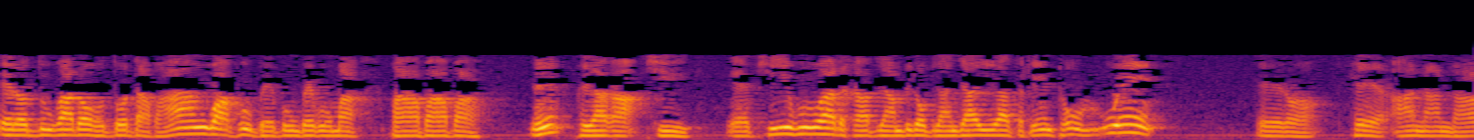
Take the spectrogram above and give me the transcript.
အဲ့တော့သူကတော့ဟိုသောတာပန်กว่าခုဘယ်ပုံဘယ်ပုံမှာဘာဘာဘာဟင်ဘုရားကဖြီးအဲဖြီးဟိုကတခါပြန်ပြီးတော့ပြန်ကြကြီးကတည်င်းထုတ်လွင်းအဲ့တော့ဟဲ့အာနန္ဒာ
